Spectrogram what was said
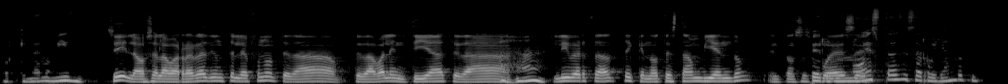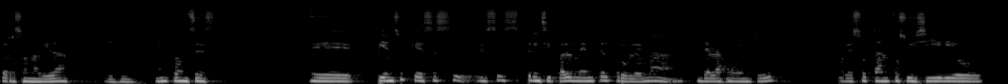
Porque no es lo mismo. Sí, la, o sea, la barrera de un teléfono te da, te da valentía, te da libertad de que no te están viendo, entonces Pero no estás desarrollando tu personalidad. Entonces, eh, pienso que ese es, ese es principalmente el problema de la juventud, por eso tanto suicidio,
